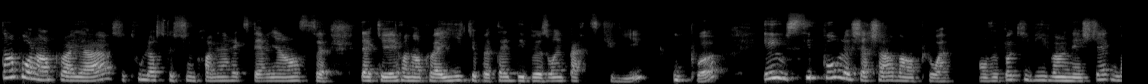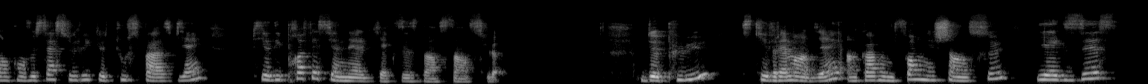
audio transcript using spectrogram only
tant pour l'employeur, surtout lorsque c'est une première expérience d'accueillir un employé qui a peut-être des besoins particuliers ou pas, et aussi pour le chercheur d'emploi. On ne veut pas qu'il vive un échec, donc on veut s'assurer que tout se passe bien. Puis il y a des professionnels qui existent dans ce sens-là. De plus, ce qui est vraiment bien, encore une fois, on est chanceux, il existe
